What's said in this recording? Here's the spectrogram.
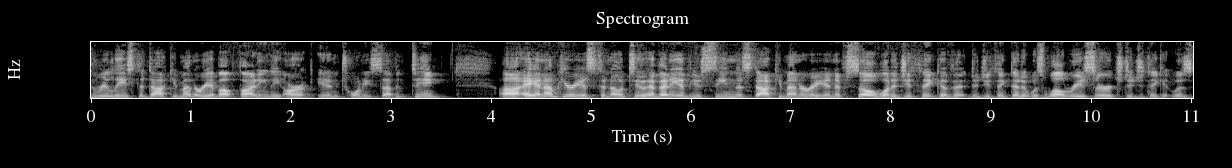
released a documentary about finding the Ark in 2017. Uh, hey, and I'm curious to know too. Have any of you seen this documentary? And if so, what did you think of it? Did you think that it was well researched? Did you think it was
